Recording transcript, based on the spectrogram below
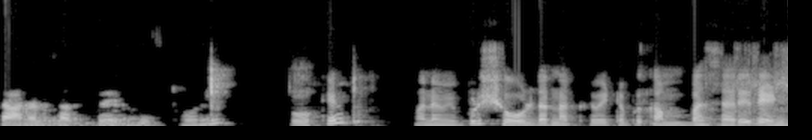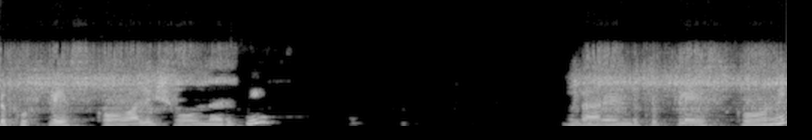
ఛానల్ సబ్స్క్రైబ్ చేసుకొని. ఓకే మనం ఇప్పుడు షోల్డర్ నక్కబెట్టేటప్పుడు కంపల్సరీ రెండు కుట్లు వేసుకోవాలి షోల్డర్కి ఇలా రెండు కుట్లు వేసుకొని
